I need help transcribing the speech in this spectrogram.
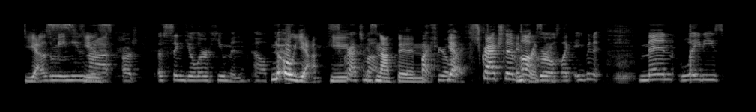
Yes. Doesn't mean he's He not is- a, a singular human out No, there. oh yeah, he Scratch him has up. not been. Fight for your yeah, life. scratch them up, prison. girls. Like even men, ladies,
